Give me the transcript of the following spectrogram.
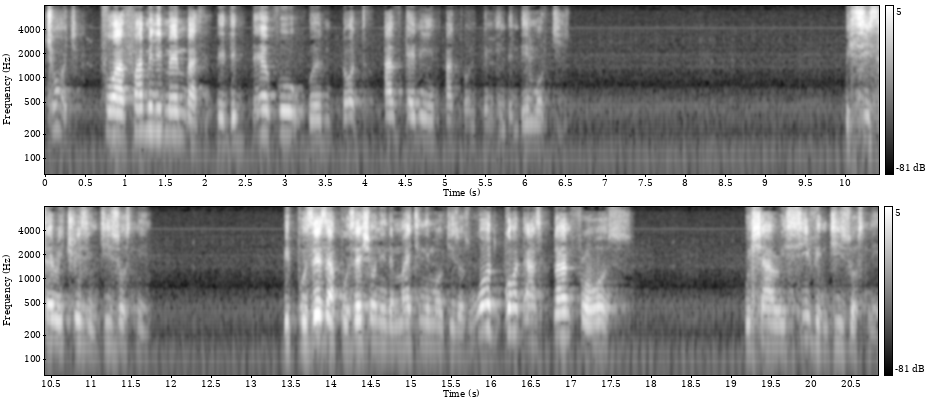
church, for our family members, the, the devil will not have any impact on them in the name of Jesus. We see territories in Jesus' name. We possess our possession in the mighty name of Jesus. What God has planned for us, we shall receive in Jesus' name.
